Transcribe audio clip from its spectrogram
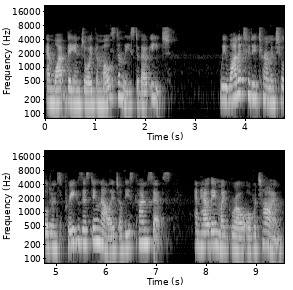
and what they enjoyed the most and least about each. We wanted to determine children's pre-existing knowledge of these concepts and how they might grow over time.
